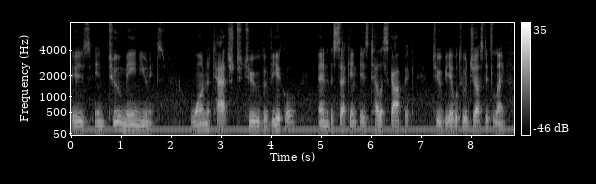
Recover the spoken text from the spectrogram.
is in two main units, one attached to the vehicle and the second is telescopic to be able to adjust its length.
